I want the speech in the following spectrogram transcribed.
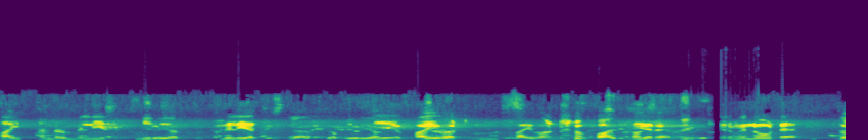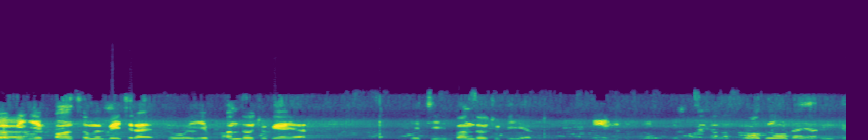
500 million million million ये 500 500 मिलियन में नोट है। तो अभी ये 500 में बेच रहा है। तो ये बंद हो चुके हैं यार। ये चीज़ बंद हो चुकी है अभी। बहुत नोट है यार इनके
